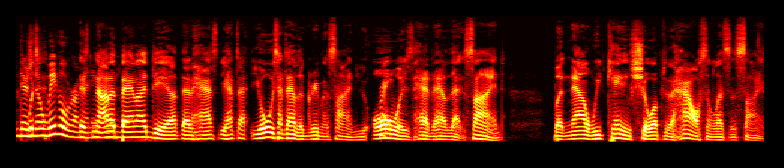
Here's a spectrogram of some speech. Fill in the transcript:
There's Which no wiggle room It's anymore. not a bad idea. That has you have to. You always have to have the agreement signed. You always had to have that signed. But now we can't even show up to the house unless it's signed.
